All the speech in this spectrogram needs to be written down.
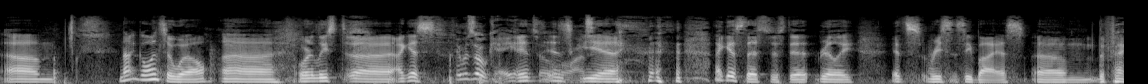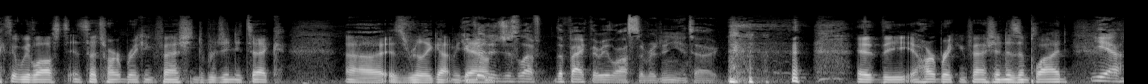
um, not going so well, uh, or at least uh, I guess It was okay. It's, it's yeah. I guess that's just it. Really, it's recency bias. Um, the fact that we lost in such heartbreaking fashion to Virginia Tech uh, has really got me You could down. have just left the fact that we lost to Virginia Tech. The heartbreaking fashion is implied. yeah.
